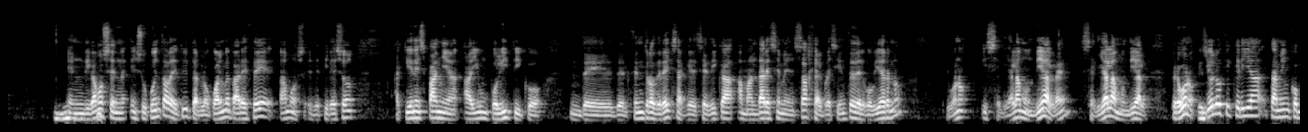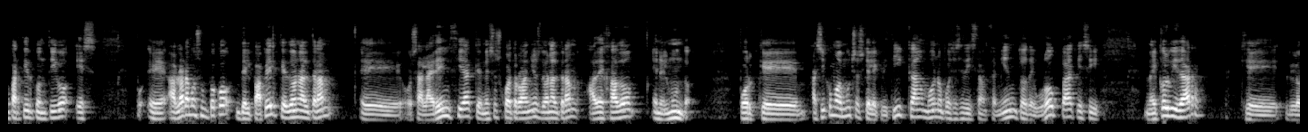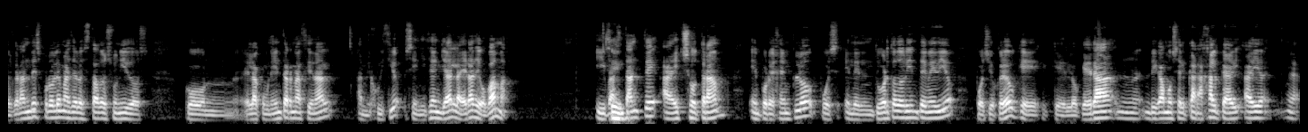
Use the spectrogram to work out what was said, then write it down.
En, digamos, en, su cuenta de Twitter, lo cual me parece, vamos, es decir, eso, aquí en España hay un político del centro derecha que se dedica a mandar ese mensaje al presidente del gobierno, y bueno, y sería la mundial, ¿eh? Sería la mundial. Pero bueno, yo lo que quería también compartir contigo es, eh, habláramos un poco del papel que Donald Trump, eh, o sea, la herencia que en esos cuatro años Donald Trump ha dejado en el mundo. Porque así como hay muchos que le critican, bueno, pues ese distanciamiento de Europa, que sí, no hay que olvidar que los grandes problemas de los Estados Unidos con la comunidad internacional, a mi juicio, se inician ya en la era de Obama. Y bastante ha hecho Trump en, por ejemplo, pues en el entuerto de Oriente Medio, pues yo creo que, lo que era, digamos, el carajal que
